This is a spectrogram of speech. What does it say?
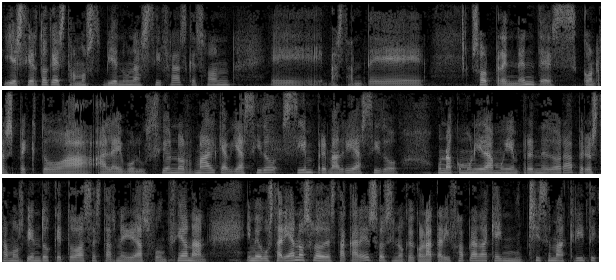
y es cierto que estamos viendo unas cifras que son eh, bastante sorprendentes con respecto a, la evolución normal que había sido. Siempre Madrid ha sido una comunidad muy emprendedora, pero estamos viendo que todas estas medidas funcionan. Y me gustaría no solo destacar eso, sino que con la tarifa plana, que hay muchísima crítica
